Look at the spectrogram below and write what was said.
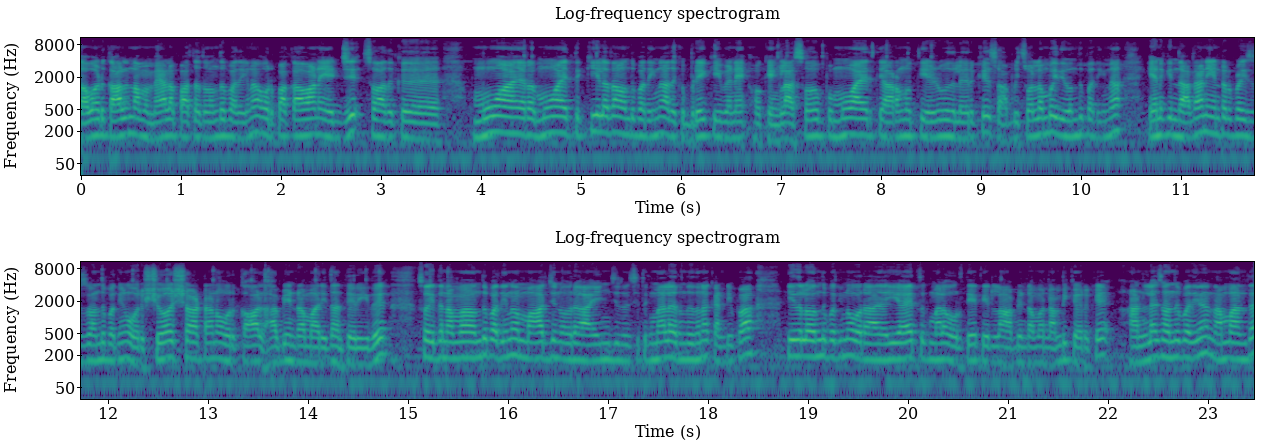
கவர்டு காலம் நம்ம மேலே பார்த்தது வந்து பார்த்திங்கன்னா ஒரு பக்காவான எட்ஜு ஸோ அதுக்கு மூவாயிரம் மூவாயிரத்து கீழே தான் வந்து பார்த்திங்கன்னா அதுக்கு பிரேக் ஈவனே ஓகேங்களா ஸோ இப்போ மூவாயிரத்தி அறநூற்றி எழுபதில் இருக்குது ஸோ அப்படி சொல்லும்போது இது வந்து பார்த்திங்கன்னா எனக்கு இந்த அதானி என்டர்பிரைசஸ் வந்து பார்த்திங்கன்னா ஒரு ஷோர் ஷார்ட்டான ஒரு கால் அப்படின்ற மாதிரி தான் தெரியுது. ஸோ இது நம்ம வந்து பார்த்திங்கன்னா மார்ஜின் ஒரு அஞ்சு லட்சத்துக்கு மேலே இருந்ததுன்னா கண்டிப்பாக இதில் வந்து பார்த்திங்கன்னா ஒரு ஐயாயிரத்துக்கு மேலே ஒரு தேத்திடலாம் அப்படின்ற மாதிரி நம்பிக்கை இருக்குது அன்லஸ் வந்து பார்த்திங்கன்னா நம்ம அந்த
